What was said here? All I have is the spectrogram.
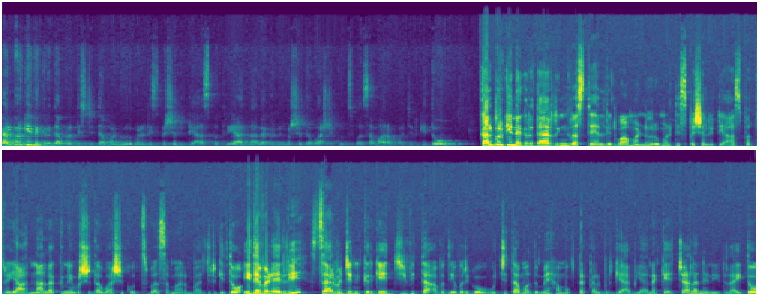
ಕಲಬುರಗಿ ನಗರದ ಪ್ರತಿಷ್ಠಿತ ಮಣ್ಣೂರು ಮಲ್ಟಿ ಸ್ಪೆಷಾಲಿಟಿ ಆಸ್ಪತ್ರೆಯ ನಾಲ್ಕನೇ ವರ್ಷದ ವಾರ್ಷಿಕೋತ್ಸವ ಸಮಾರಂಭ ಜರುಗಿತು. ಕಲಬುರಗಿ ನಗರದ ರಿಂಗ್ ರಸ್ತೆಯಲ್ಲಿರುವ ಮಣ್ಣೂರು ಮಲ್ಟಿ ಸ್ಪೆಷಾಲಿಟಿ ಆಸ್ಪತ್ರೆಯ ನಾಲ್ಕನೇ ವರ್ಷದ ವಾರ್ಷಿಕೋತ್ಸವ ಸಮಾರಂಭ ಜರುಗಿತು. ಇದೇ ವೇಳೆಯಲ್ಲಿ ಸಾರ್ವಜನಿಕರಿಗೆ ಜೀವಿತ ಅವಧಿಯವರೆಗೂ ಉಚಿತ ಮಧುಮೇಹ ಮುಕ್ತ ಕಲಬುರಗಿ ಅಭಿಯಾನಕ್ಕೆ ಚಾಲನೆ ನೀಡಲಾಯಿತು.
